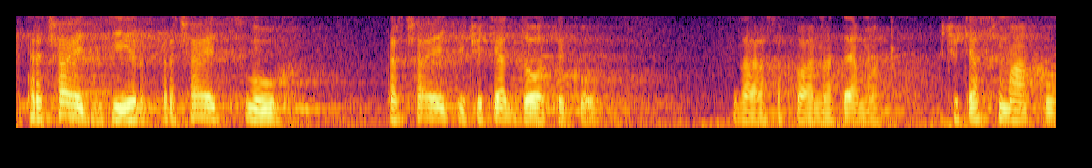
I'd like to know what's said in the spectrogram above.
втрачають зір, втрачають слух, втрачають відчуття дотику, зараз актуальна тема, відчуття смаку,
